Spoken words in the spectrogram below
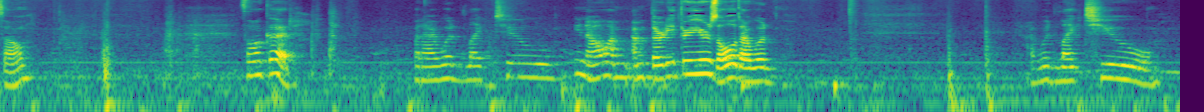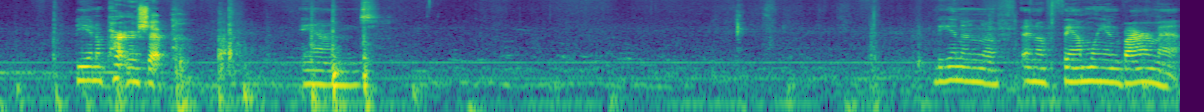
so it's all good. But I would like to, you know, I'm I'm 33 years old. I would I would like to be in a partnership and be in a in a family environment.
